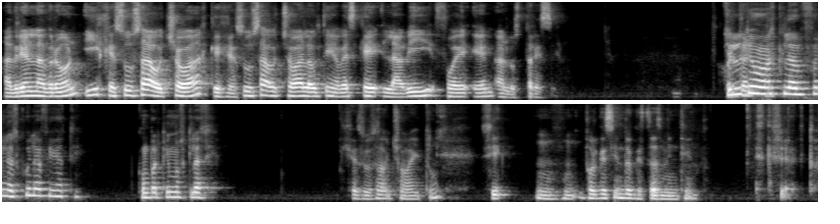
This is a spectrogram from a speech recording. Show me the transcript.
Adrián Ladrón y Jesús Ochoa, que Jesús Ochoa la última vez que la vi fue en a los 13. Yo la última vez que la vi fue en la escuela, fíjate. Compartimos clase. Jesús Ochoa y tú. Sí. Porque siento que estás mintiendo. Es que soy actor.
